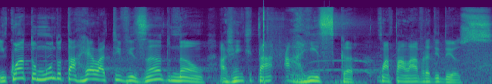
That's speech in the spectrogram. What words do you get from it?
Enquanto o mundo está relativizando, não, a gente está à risca com a palavra de Deus.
